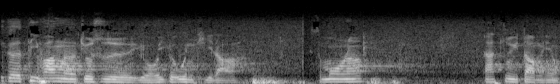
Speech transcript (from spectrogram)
这个地方呢，就是有一个问题啦。什么呢？大家注意到没有？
